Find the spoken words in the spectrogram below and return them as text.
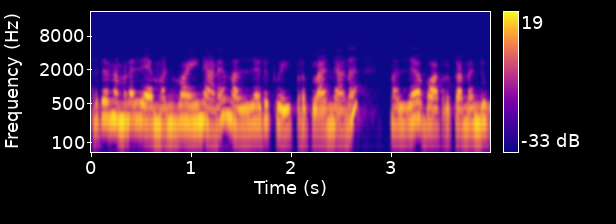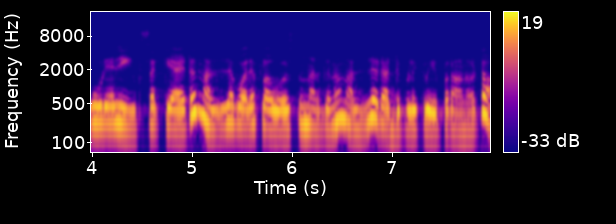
അടുത്ത നമ്മുടെ ലെമൺ വൈൻ ആണ്. നല്ലൊരു ക്രീപ്പർ പ്ലാന്റ് ആണ്. നല്ല വാട്ടർ കണ്ടന്റ് കൂടിയ ലീവ്സ് ഒക്കെ ആയിട്ട് നല്ല നല്ലപോലെ ഫ്ലവേഴ്സ് നൽകുന്ന നല്ലൊരു അടിപൊളി ക്രീപ്പർ ആണ് കേട്ടോ.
